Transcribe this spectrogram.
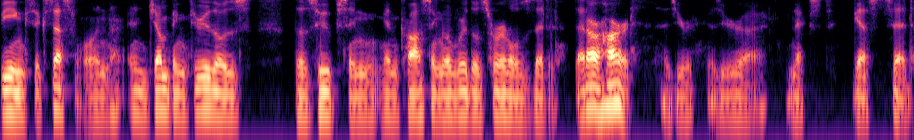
being successful and, and jumping through those those hoops and, and crossing over those hurdles that that are hard as your as your uh, next guest said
